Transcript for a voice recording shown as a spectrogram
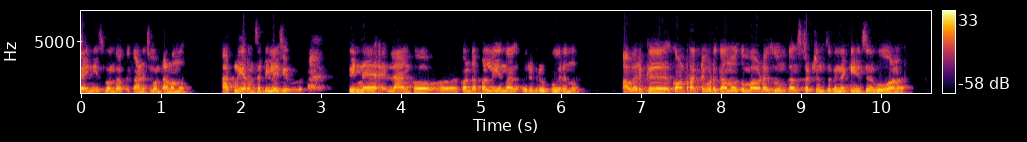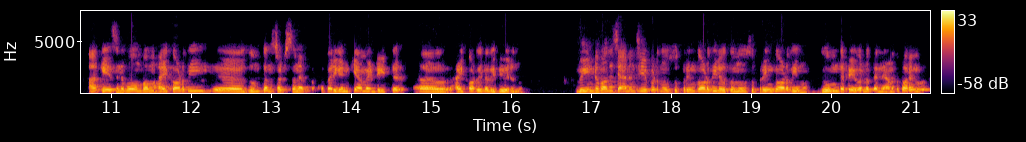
ചൈനീസ് ബന്ധമൊക്കെ കാണിച്ചുകൊണ്ടാണെന്ന് ആ ക്ലിയറൻസ് ഡിലേ ചെയ്തത്. പിന്നെ ലാങ്കോ കൊണ്ടപ്പള്ളി എന്ന ഒരു ഗ്രൂപ്പ് വരുന്നു. അവർക്ക് കോൺട്രാക്ട് കൊടുക്കാൻ നോക്കുമ്പോൾ അവിടെ സൂം കൺസ്ട്രക്ഷൻസ് പിന്നെ കേസിന് പോവുകയാണ്. ആ കേസിന് പോകുമ്പം ഹൈക്കോടതി സൂം കൺസ്ട്രക്ഷനെ പരിഗണിക്കാൻ വേണ്ടിയിട്ട് ഹൈക്കോടതിയുടെ വിധി വരുന്നു. വീണ്ടും അത് ചാലഞ്ച് ചെയ്യപ്പെടുന്നു സുപ്രീം കോടതിയിൽ എത്തുന്നു സുപ്രീം കോടതിയും ജൂമിന്റെ ഫേവറിൽ തന്നെയാണ് അത് പറയുന്നത്.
